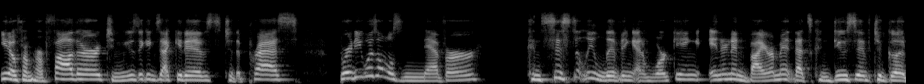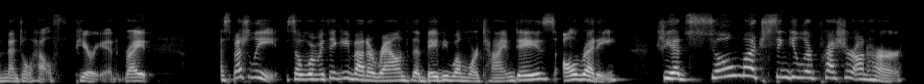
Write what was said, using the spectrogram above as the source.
you know, from her father to music executives to the press, Britney was almost never consistently living and working in an environment that's conducive to good mental health, period, right? Especially so when we're thinking about around the baby one more time days already, she had so much singular pressure on her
